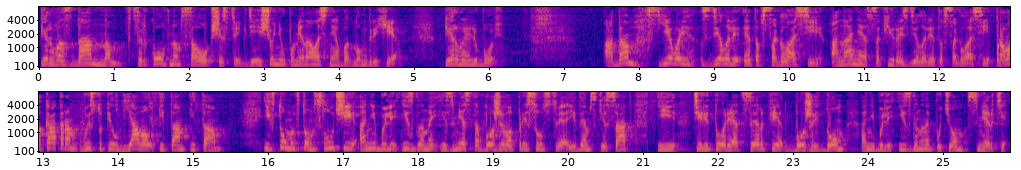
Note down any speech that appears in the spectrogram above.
первозданном, в церковном сообществе, где еще не упоминалось ни об одном грехе. Первая любовь. Адам с Евой сделали это в согласии. Анания с Сафирой сделали это в согласии. Провокатором выступил дьявол и там, и там. И в том и в том случае они были изгнаны из места Божьего присутствия. Едемский сад и территория церкви, Божий дом, они были изгнаны путем смерти.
